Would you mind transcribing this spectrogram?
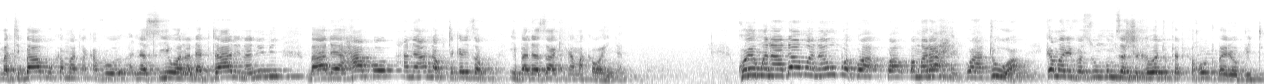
matibabu kama atakavyonasihiwa na daktari na nini. Baada ya hapo anaana kutekeleza ibada zake kama kawaida. Kwa hiyo mwanadamu anaumbwa kwa, kwa, kwa marahil kwa hatua kama alivyozungumza shekhe wetu katika hotuba iliyopita.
